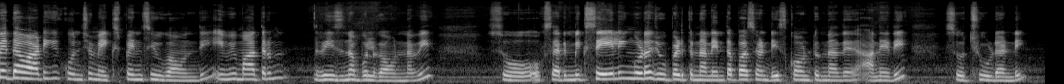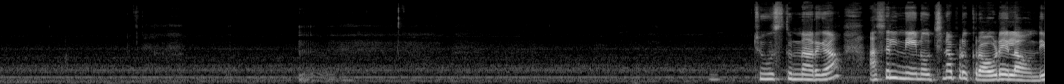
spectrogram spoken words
పెద్ద వాటికి కొంచెం ఎక్స్పెన్సివ్గా ఉంది. ఇవి మాత్రం రీజనబుల్గా ఉన్నవి. సో ఒకసారి మీకు సేలింగ్ కూడా చూపెడుతున్నాను. ఎంత పర్సెంట్ డిస్కౌంట్ ఉన్నది అనేది. సో చూడండి. చూస్తున్నారుగా. అసలు నేను వచ్చినప్పుడు క్రౌడ్ ఎలా ఉంది?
